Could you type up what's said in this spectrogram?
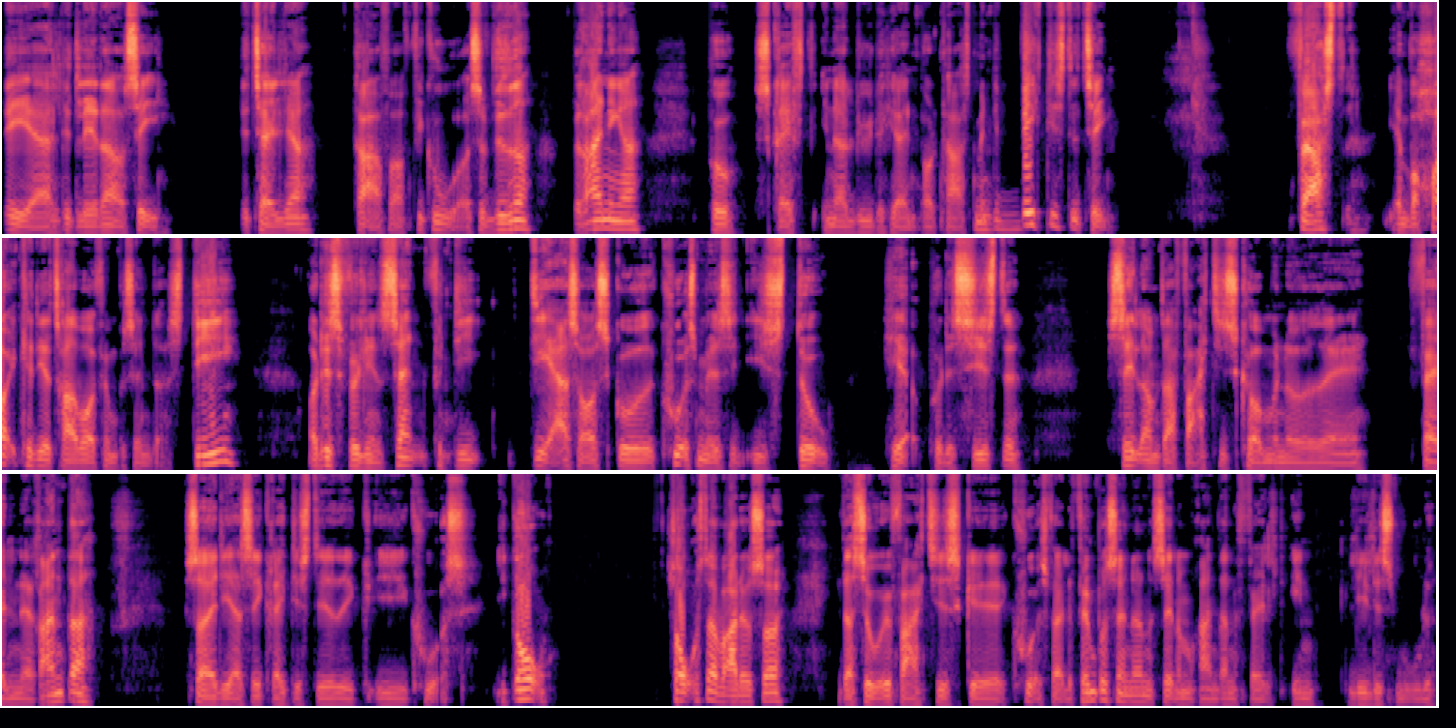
det er lidt lettere at se detaljer, grafer, figurer osv., beregninger på skrift, end at lytte her i en podcast. Men det vigtigste ting, først, jamen, hvor højt kan de her 30 år 5% stige? Og det er selvfølgelig interessant, fordi de er altså også gået kursmæssigt i stå her på det sidste. Selvom der faktisk kommer noget af faldende renter, så er de altså ikke rigtig stedet i, i kurs. I går, torsdag, var det jo så, der så vi faktisk øh, kursfaldet 5%, selvom renterne faldt en lille smule.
